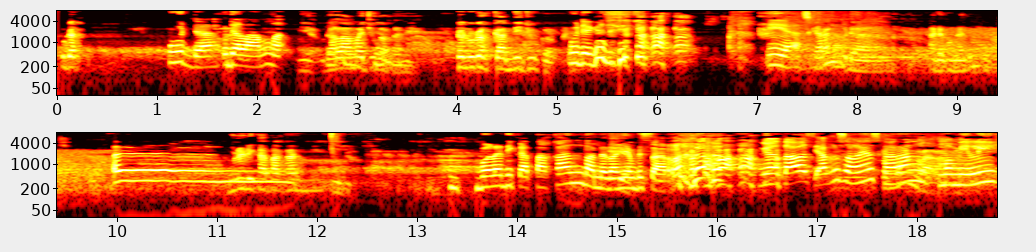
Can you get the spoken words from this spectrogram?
udah udah udah lama iya udah lama juga kan ya dan udah ganti juga kan? udah ganti iya sekarang udah ada pengganti eh boleh dikatakan boleh dikatakan tanda tanya Iya. besar. Nggak tahu sih. Aku soalnya sekarang memilih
